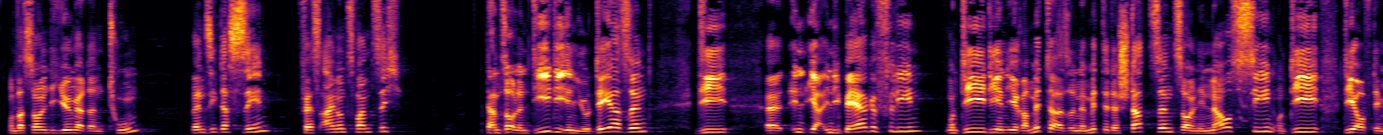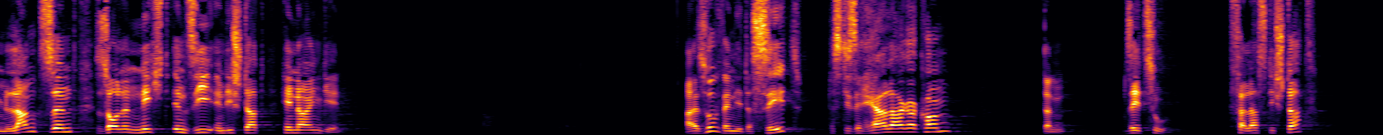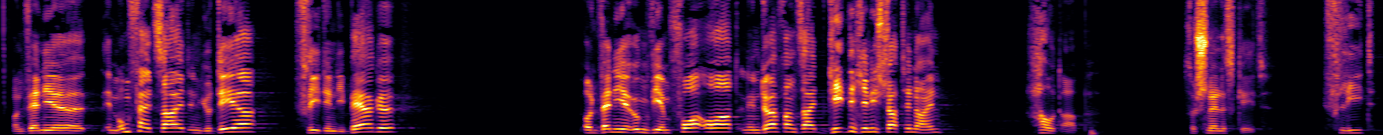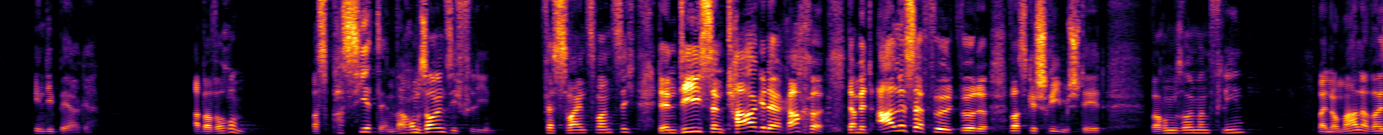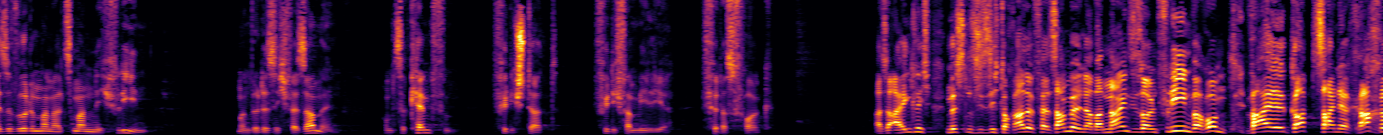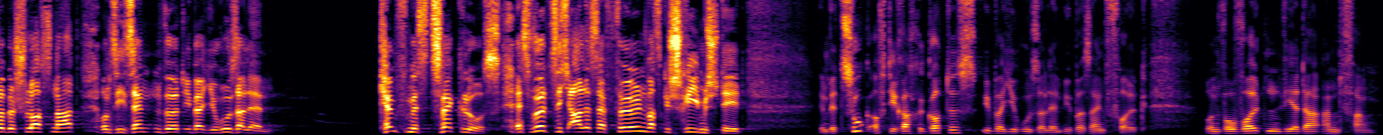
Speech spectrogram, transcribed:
Und was sollen die Jünger dann tun? Wenn sie das sehen? Vers 21. Dann sollen die, die in Judäa sind, die äh, in, ja, in die Berge fliehen und die, die in ihrer Mitte, also in der Mitte der Stadt sind, sollen hinausziehen und die, die auf dem Land sind, sollen nicht in sie, in die Stadt hineingehen. Also, wenn ihr das seht, dass diese Herlager kommen, dann seht zu, verlasst die Stadt. Und wenn ihr im Umfeld seid, in Judäa, flieht in die Berge, und wenn ihr irgendwie im Vorort, in den Dörfern seid, geht nicht in die Stadt hinein. Haut ab, so schnell es geht. Flieht in die Berge. Aber warum? Was passiert denn? Warum sollen sie fliehen? Vers 22, denn dies sind Tage der Rache, damit alles erfüllt würde, was geschrieben steht. Warum soll man fliehen? Weil normalerweise würde man als Mann nicht fliehen. Man würde sich versammeln, um zu kämpfen für die Stadt, für die Familie, für das Volk. Also eigentlich müssten sie sich doch alle versammeln, aber nein, sie sollen fliehen. Warum? Weil Gott seine Rache beschlossen hat und sie senden wird über Jerusalem. Kämpfen ist zwecklos. Es wird sich alles erfüllen, was geschrieben steht. In Bezug auf die Rache Gottes über Jerusalem, über sein Volk. Und wo wollten wir da anfangen?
